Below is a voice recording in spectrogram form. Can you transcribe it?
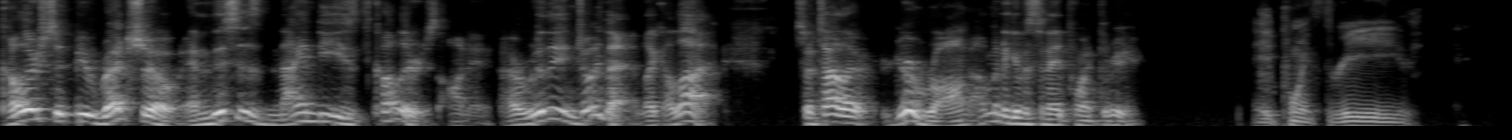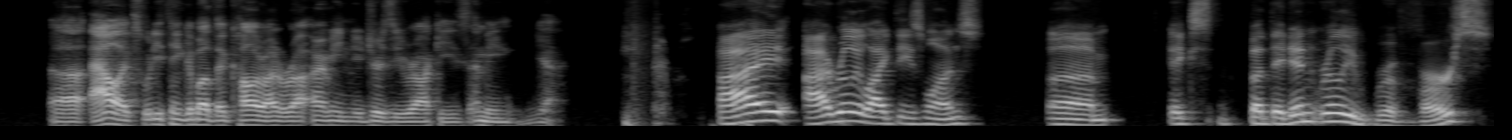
Colors should be retro, and this is 90s colors on it. I really enjoy that, like a lot. So Tyler, you're wrong. I'm gonna give us an 8.3. 8.3. Uh, Alex, what do you think about the Colorado? Ro- I mean, New Jersey Rockies. I mean, yeah. I I really like these ones. Um, ex- but they didn't really reverse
